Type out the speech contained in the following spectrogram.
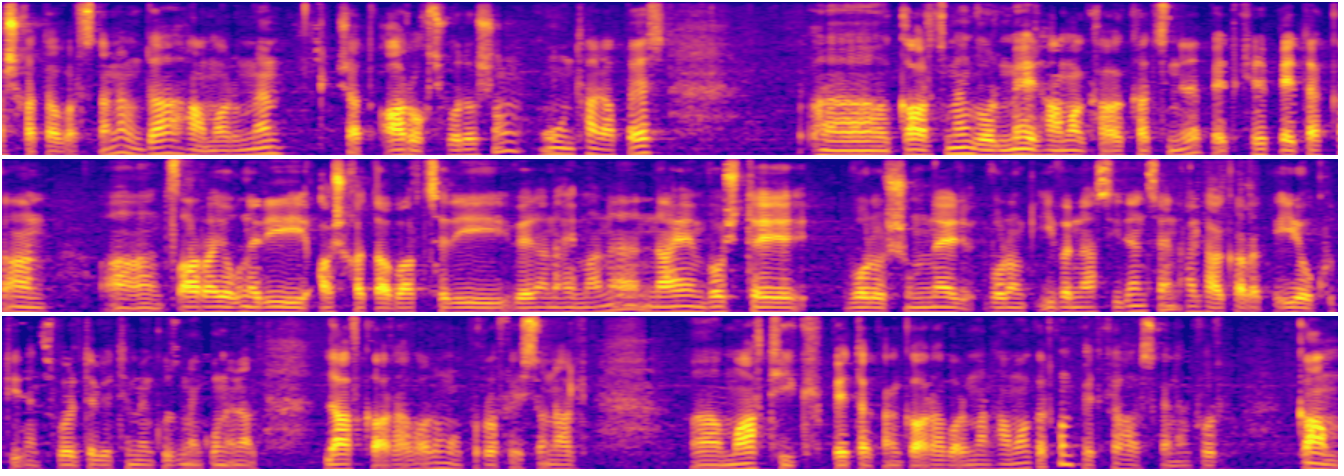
աշխատավարձ ստանան ու դա համարում եմ շատ առողջ որոշում ու ընդհանրապես կարծում եմ, որ մեր համակարգացիները պետք է պետական ծառայողների աշխատավարձերի վերանայմանը նայեն ոչ թե որոշումներ, որոնք ի վնաս իրենց են, այլ հակառակը ի օգուտ իրենց, որովհետև եթե մենք ուզում ենք ունենալ լավ կառավարում ու պրոֆեսիոնալ մարդիկ պետական կառավարման համակարգում պետք է հասկանանք, որ կամ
